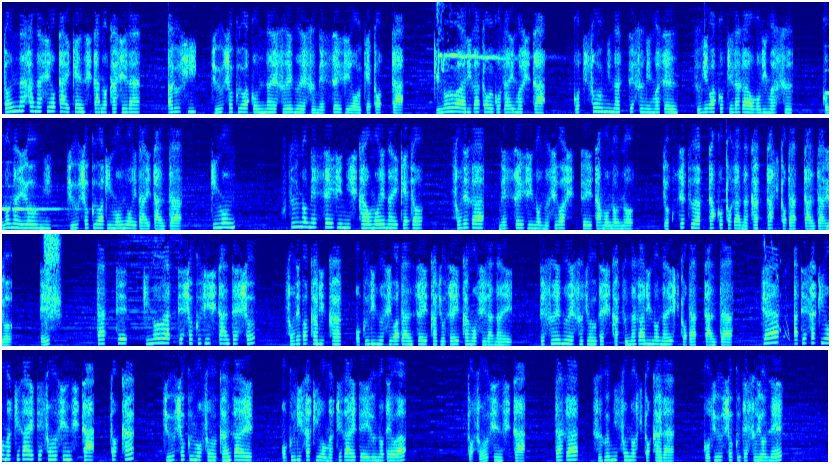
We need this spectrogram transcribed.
どんな話を体験したのかしら？ある日、住職はこんな SNS メッセージを受け取った。昨日はありがとうございました。ごちそうになってすみません。次はこちらがおごります。この内容に、住職は疑問を抱いたんだ。疑問？普通のメッセージにしか思えないけど、それが、メッセージの主は知っていたものの、直接会ったことがなかった人だったんだよ。え？だって、昨日会って食事したんでしょ？そればかりか、送り主は男性か女性かも知らない。SNS 上でしか繋がりのない人だったんだ。じゃあ、宛先を間違えて送信した、とか？住職もそう考え、送り先を間違えているのでは？と送信した。だが、すぐにその人から、ご住職ですよね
